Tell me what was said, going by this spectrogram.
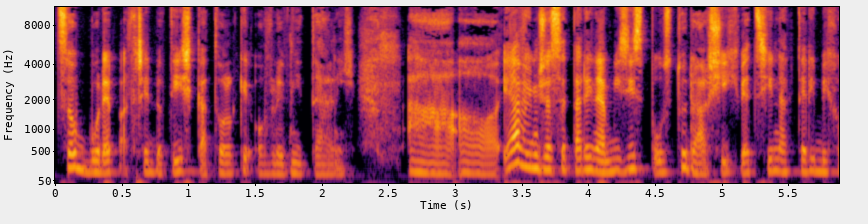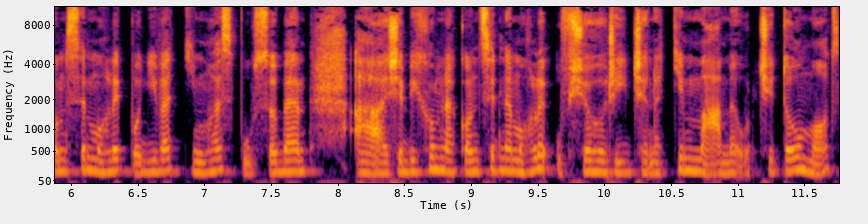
co bude patřit do té škatulky ovlivnitelných. A o, já vím, že se tady nabízí spoustu dalších věcí, na které bychom se mohli podívat tímhle způsobem a že bychom na konci dne mohli u všeho říct, že nad tím máme určitou moc,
